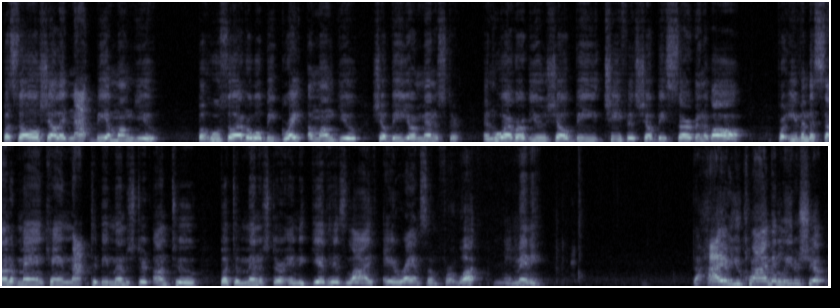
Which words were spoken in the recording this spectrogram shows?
But so shall it not be among you. But whosoever will be great among you shall be your minister, and whoever of you shall be chiefest shall be servant of all. For even the Son of Man came not to be ministered unto, but to minister and to give his life a ransom for what? Many. Many. The higher you climb in leadership,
